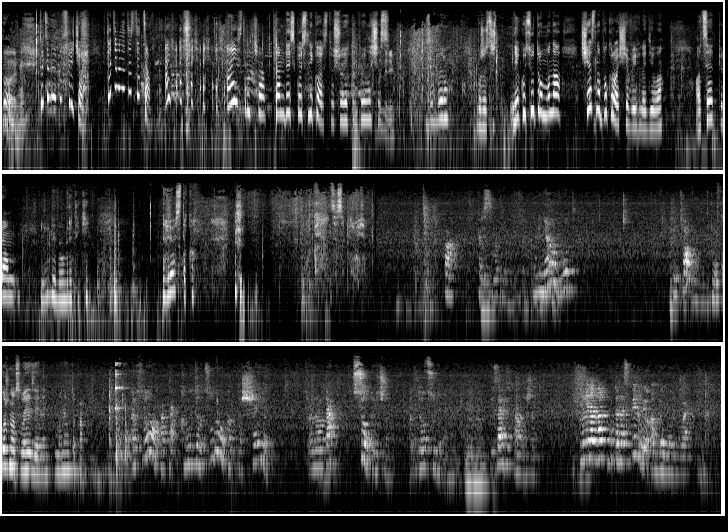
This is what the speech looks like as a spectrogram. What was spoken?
Правильно. Хто це мене тут зустрічав? Хто це мене тут зустрічав? Ай, ай, ай, ай, ай, ай, зустрічав. Там десь якось лікарство, що я купила зараз. Забери. Заберу. Боже, це ж якось утром вона чесно покраще вигляділа. А це прям люди добрі такі. Грязь така. Так, це забираю. Так, теперь смотри. У меня вот У кожного своя зелень. У мене отака. отсюда как-то, как будто отсюда как-то шея, она вот так, все плечо, до отсюда. И сзади так же. Ну, иногда как будто на спину ее отдавливает бывает.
